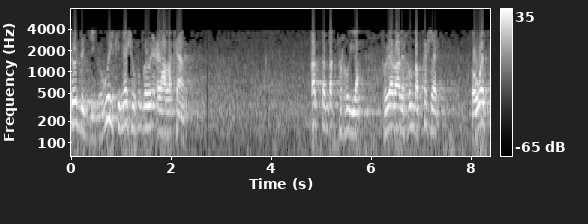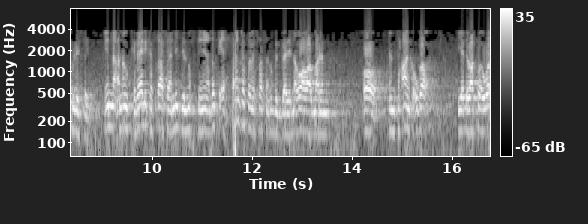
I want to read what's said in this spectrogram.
سود الجيب. ويلك ما يشوف قوي على الكام قد صدقت الرؤية فيضع ذي رنبا كشك وود كل شيء إن أنو كذلك صافا نجي المحسنين ضد إحسان كسم صافا نبت بالي نوع والمرن أو امتحانك أوقع يدبعك أوقع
